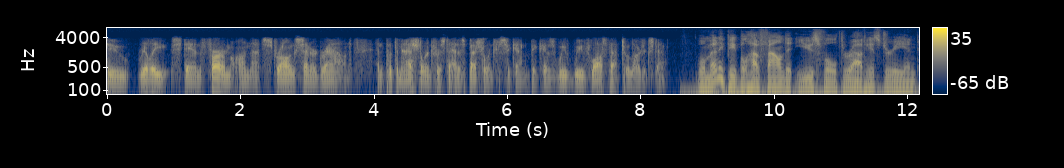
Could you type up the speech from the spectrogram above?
to really stand firm on that strong center ground and put the national interest ahead of special interests again because we, we've lost that to a large extent. Well, many people have found it useful throughout history, and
